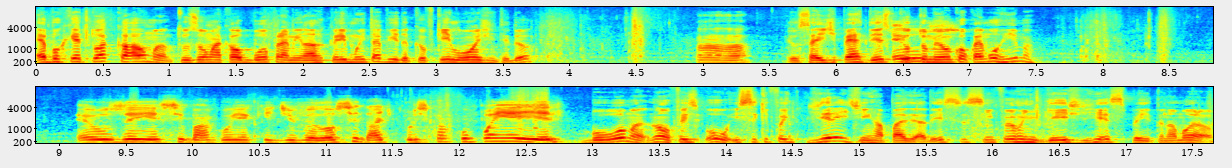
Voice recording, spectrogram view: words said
É porque tua cal, mano. Tu usou uma cal boa pra mim lá, eu recuperei muita vida, porque eu fiquei longe, entendeu? Aham. Eu saí de perto desse porque eu, Eu- tomei um qualquer e morri, mano. Eu usei esse bagulho aqui de velocidade, por isso que eu acompanhei ele. Boa, mano. Não, fez. Oh, isso aqui foi direitinho, rapaziada. Esse sim foi um engage de respeito, na moral.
